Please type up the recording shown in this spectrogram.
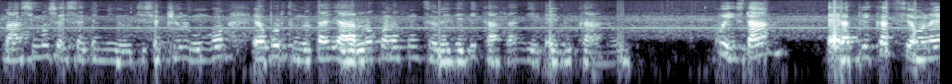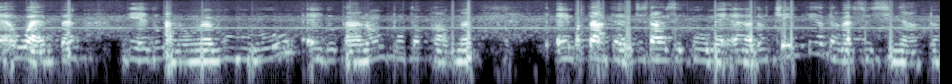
massimo 6-7 minuti. Se più lungo è opportuno tagliarlo con la funzione dedicata di Educano. Questa è l'applicazione web di Educanon www.educanon.com è importante registrarsi come eh, docenti attraverso il SIGNAP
